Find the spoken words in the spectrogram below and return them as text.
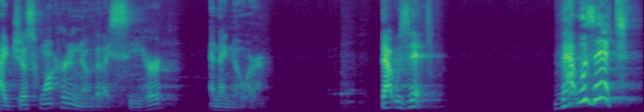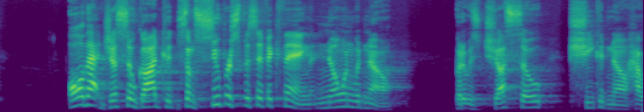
I just want her to know that I see her and I know her. That was it. That was it. All that just so God could, some super specific thing that no one would know, but it was just so she could know how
